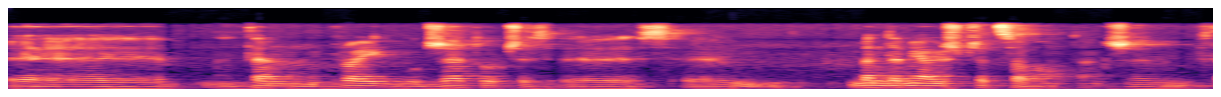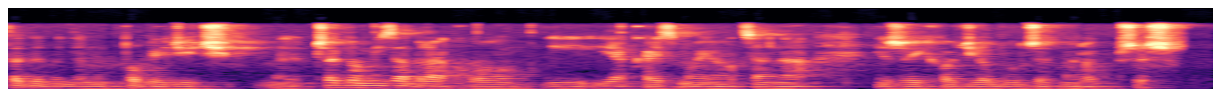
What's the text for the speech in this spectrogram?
e, ten projekt budżetu czy, będę miał już przed sobą, także wtedy będę mógł powiedzieć, czego mi zabrakło i jaka jest moja ocena, jeżeli chodzi o budżet na rok przyszły.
